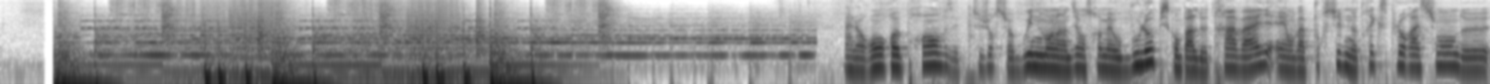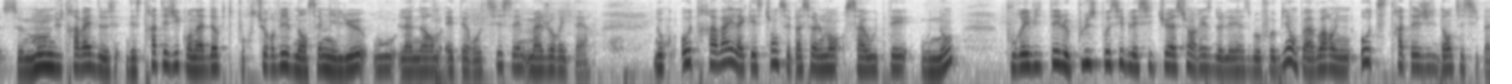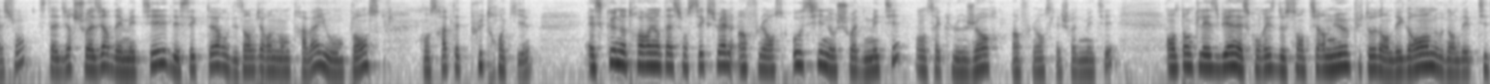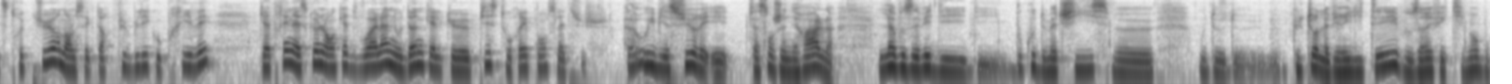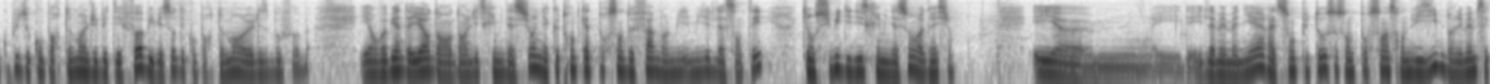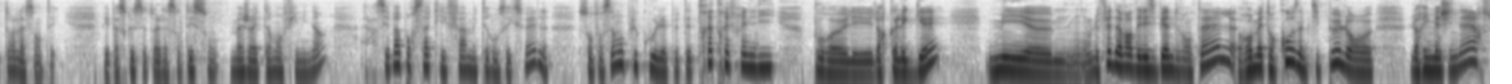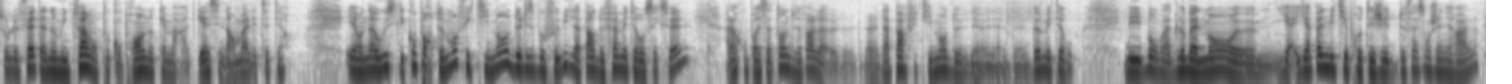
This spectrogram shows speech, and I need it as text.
Alors on reprend, vous êtes toujours sur Gouinement lundi, on se remet au boulot puisqu'on parle de travail et on va poursuivre notre exploration de ce monde du travail, des stratégies qu'on adopte pour survivre dans ces milieux où la norme hétéro-cis est majoritaire. Donc au travail, la question, c'est pas seulement s'outer ou non. Pour éviter le plus possible les situations à risque de lesbophobie, on peut avoir une haute stratégie d'anticipation, c'est-à-dire choisir des métiers, des secteurs ou des environnements de travail où on pense qu'on sera peut-être plus tranquille. Est-ce que notre orientation sexuelle influence aussi nos choix de métier? On sait que le genre influence les choix de métier. En tant que lesbienne, est-ce qu'on risque de se sentir mieux plutôt dans des grandes ou dans des petites structures, dans le secteur public ou privé? Catherine, est-ce que l'enquête Voilà nous donne quelques pistes ou réponses là-dessus? Alors oui, bien sûr, et, de façon générale, là vous avez beaucoup de machisme euh, ou de, culture de la virilité, vous aurez effectivement beaucoup plus de comportements LGBT-phobes et bien sûr des comportements euh, lesbophobes. Et on voit bien d'ailleurs dans, dans les discriminations, il n'y a que 34% de femmes dans le milieu de la santé qui ont subi des discriminations ou agressions. Euh, et, de la même manière, elles sont plutôt 60% à se rendre visibles dans les mêmes secteurs de la santé. Mais parce que ces secteurs de la santé sont majoritairement féminins, alors c'est pas pour ça que les femmes hétérosexuelles sont forcément plus cool. Elles peuvent être très très friendly pour euh, les, leurs collègues gays, mais euh, le fait d'avoir des lesbiennes devant elles remet en cause un petit peu leur, leur imaginaire sur le fait d'un homme et une femme, on peut comprendre, nos camarades gays, c'est normal, etc. Et on a aussi des comportements, effectivement, de lesbophobie de la part de femmes hétérosexuelles, alors qu'on pourrait s'attendre de la, la, part, effectivement, d'hommes hétéros. Mais bon, globalement, il euh, n'y a, pas de métier protégé de façon générale.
